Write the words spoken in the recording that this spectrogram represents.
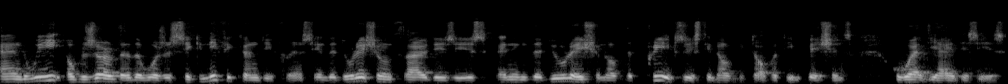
and we observed that there was a significant difference in the duration of thyroid disease and in the duration of the pre-existing orbitopathy in patients who had the eye disease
